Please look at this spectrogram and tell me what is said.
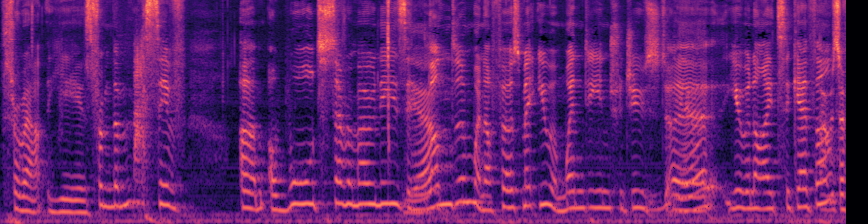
throughout the years, from the massive um, award ceremonies in Yeah. London when I first met you and Wendy introduced uh, Yeah. you and I together. It was a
